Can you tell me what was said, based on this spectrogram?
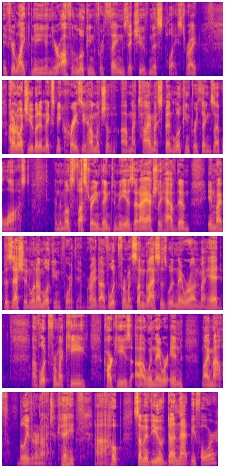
if you're like me and you're often looking for things that you've misplaced, right? I don't know about you, but it makes me crazy how much of uh, my time I spend looking for things I've lost. And the most frustrating thing to me is that I actually have them in my possession when I'm looking for them, right? I've looked for my sunglasses when they were on my head. I've looked for my key, car keys uh, when they were in my mouth, believe it or not. Okay. Uh, I hope some of you have done that before.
